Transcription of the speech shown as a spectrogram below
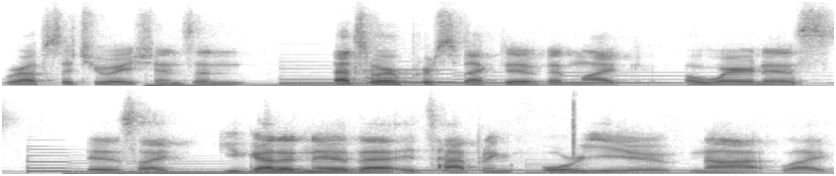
rough situations, and that's where perspective and like awareness is. Like you got to know that it's happening for you, not like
